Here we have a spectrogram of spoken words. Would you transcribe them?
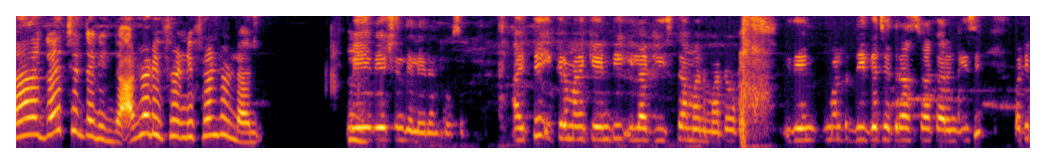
నా దగ్గర చింతగింజ అట్లా డిఫరెంట్ డిఫరెంట్ ఉండాలి. వేరియేషన్ తెలియడం కోసం. అయితే ఇక్కడ మనకేంటి ఇలా గీస్తామన్నమాట. ఇదేంటంటే దీర్ఘ చతురాస్రాకారం గీసి వాటి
